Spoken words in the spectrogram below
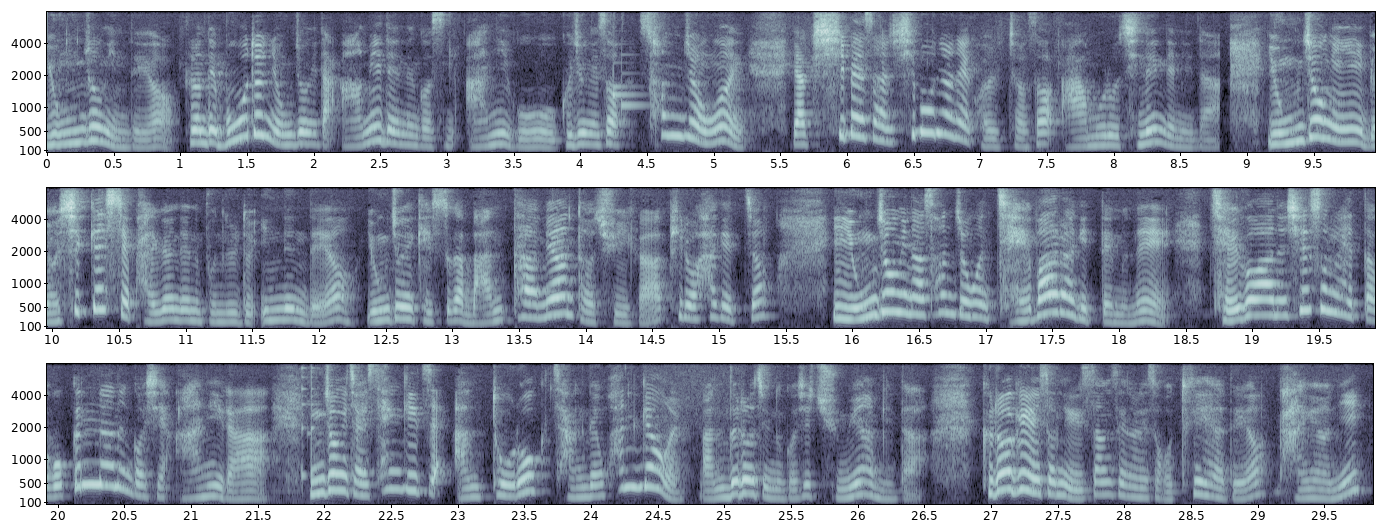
용종인데요. 그런데 모든 용종이 다 암이 되는 것은 아니고 그 중에서 선종은 약 10에서 한 15년에 걸쳐서 암으로 진행됩니다. 용종이 몇십 개씩 발견되는 분들도 있는데요. 용종의 개수가 많다면 더 주의가 필요하겠죠. 이 용종이나 선종은 재발하기 때문에 제거하는 실수를 했다고 끝나는 것이 아니라 용종이 잘 생기지 않도록 장된 환경을 만들어주는 것이 중요합니다. 그러기 위해서는 일상생활에서 어떻게 해야 돼요? 당연히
